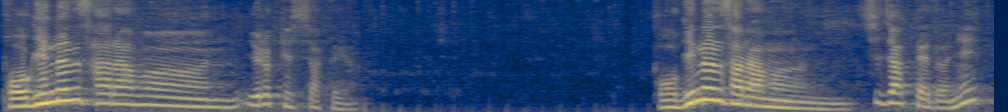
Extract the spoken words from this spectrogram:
복 있는 사람은 이렇게 시작돼요. 복 있는 사람은 시작되더니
